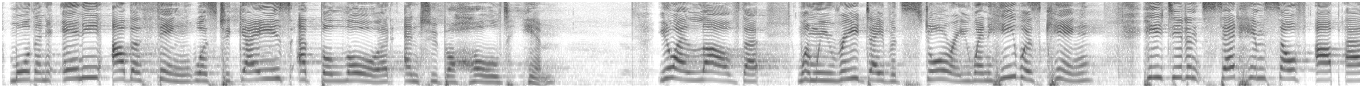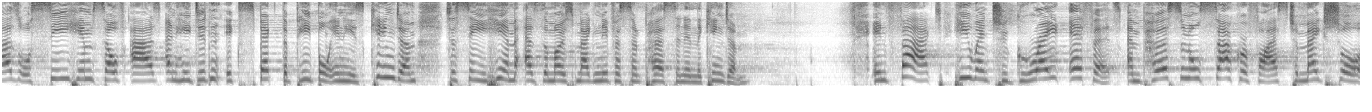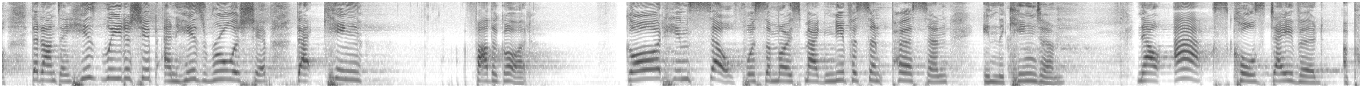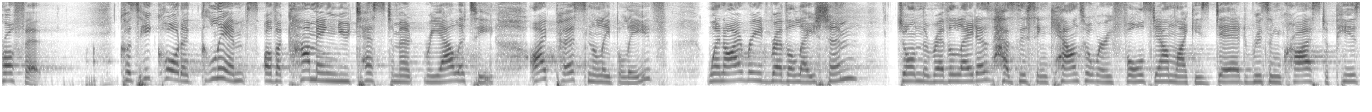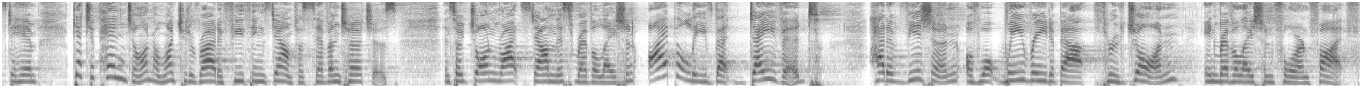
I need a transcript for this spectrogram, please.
More than any other thing was to gaze at the Lord and to behold him. You know, I love that when we read David's story, when he was king, he didn't set himself up as or see himself as, and he didn't expect the people in his kingdom to see him as the most magnificent person in the kingdom. In fact, he went to great efforts and personal sacrifice to make sure that under his leadership and his rulership, that King Father God God Himself was the most magnificent person in the kingdom. Now, Acts calls David a prophet because he caught a glimpse of a coming New Testament reality. I personally believe when I read Revelation, John the Revelator has this encounter where he falls down like he's dead, risen Christ appears to him. Get your pen, John. I want you to write a few things down for seven churches. And so John writes down this revelation. I believe that David had a vision of what we read about through John in Revelation 4 and 5,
